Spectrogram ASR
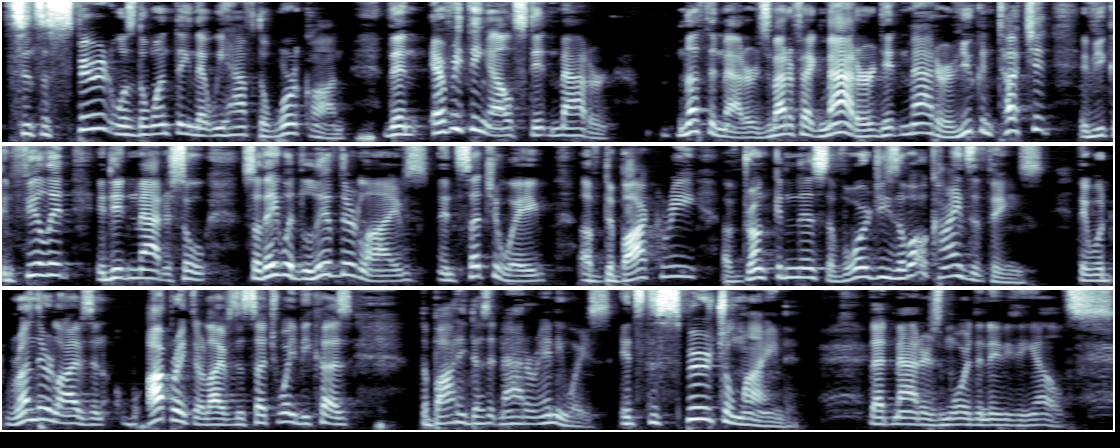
since the Spirit was the one thing that we have to work on, then everything else didn't matter. Nothing mattered. As a matter of fact, matter didn't matter. If you can touch it, if you can feel it, it didn't matter. So, so they would live their lives in such a way of debauchery, of drunkenness, of orgies, of all kinds of things. They would run their lives and operate their lives in such a way because the body doesn't matter anyways. It's the spiritual mind that matters more than anything else.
